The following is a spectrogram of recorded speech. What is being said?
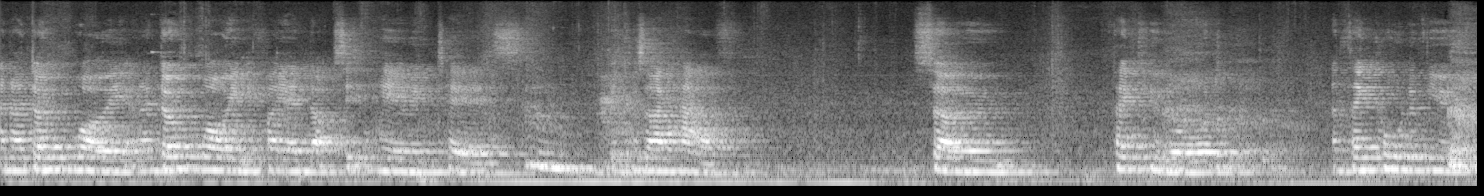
And I don't worry, and I don't worry if I end up sitting here in tears, because I have. So, thank you, Lord, and thank all of you for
